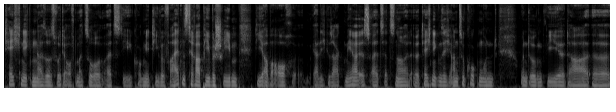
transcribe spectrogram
Techniken, also es wird ja oftmals so als die kognitive Verhaltenstherapie beschrieben, die aber auch ehrlich gesagt mehr ist, als jetzt nur äh, Techniken sich anzugucken und, und irgendwie da äh,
